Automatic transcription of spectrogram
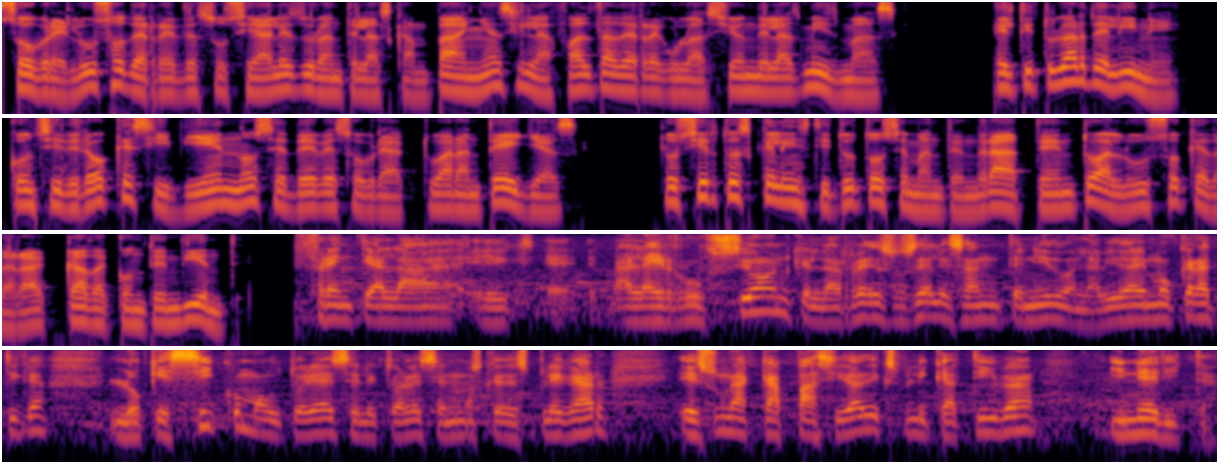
sobre el uso de redes sociales durante las campañas y la falta de regulación de las mismas, el titular del INE consideró que si bien no se debe sobreactuar ante ellas, lo cierto es que el instituto se mantendrá atento al uso que dará cada contendiente. Frente a la, eh, a la irrupción que las redes sociales han tenido en la vida democrática, lo que sí como autoridades electorales tenemos que desplegar es una capacidad explicativa inédita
